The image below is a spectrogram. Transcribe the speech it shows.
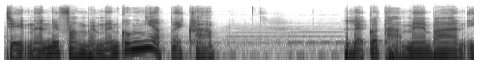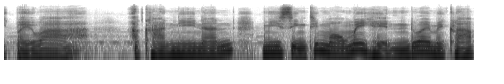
เจดนั้นได้ฟังแบบนั้นก็เงียบไปครับ และก็ถามแม่บ้านอีกไปว่า อาคารนี้นั้นมีสิ่งที่มองไม่เห็นด้วยไหมครับ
